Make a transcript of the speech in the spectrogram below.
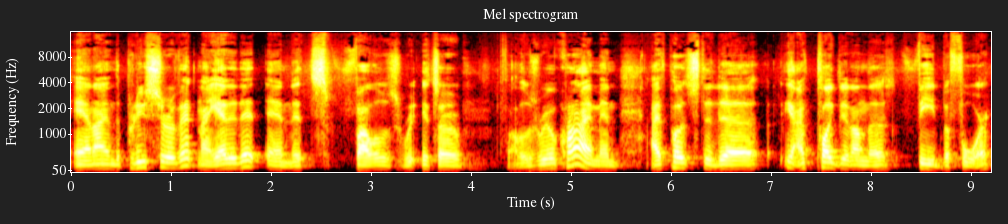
and I'm the producer of it, and I edit it, and it's follows. It's a follows real crime. And I've posted, uh, yeah, I've plugged it on the feed before.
